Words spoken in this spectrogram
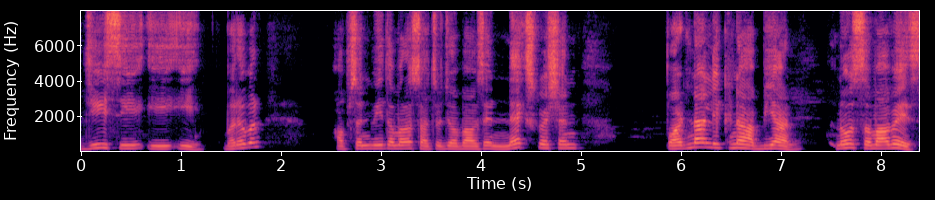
GCE બરાબર? ઓપ્શન બી તમારો સાચો જવાબ આવશે. નેક્સ્ટ ક્વેશ્ચન પઢના લિખના અભિયાનનો સમાવેશ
